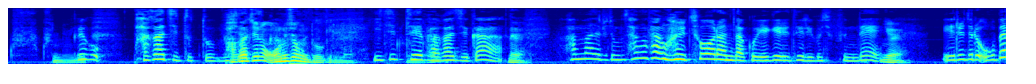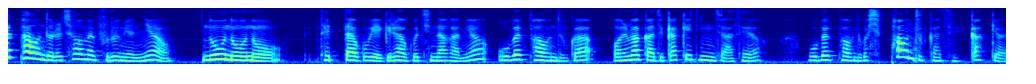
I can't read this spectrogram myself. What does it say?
그렇군요. 그리고 바가지도 또 바가지는 어느 정도길래? 이집트의 그런가요? 바가지가 네. 한마디로 좀 상상을 초월한다고 얘기를 드리고 싶은데 예. 예를 들어 500파운드를 처음에 부르면요. no no no 됐다고 얘기를 하고 지나가면 500파운드가 얼마까지 깎이는지 아세요? 500파운드가 10파운드까지 깎여요.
